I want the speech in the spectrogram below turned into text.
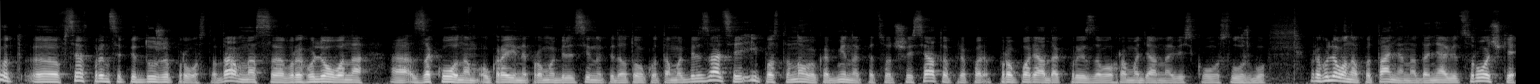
І от е, все, в принципі, дуже просто. Да? У нас е, врегульовано е, законом України про мобілізаційну підготовку та мобілізацію і постановою Кабміну 560 про порядок призову громадян на військову службу. Врегульовано питання надання відсрочки.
